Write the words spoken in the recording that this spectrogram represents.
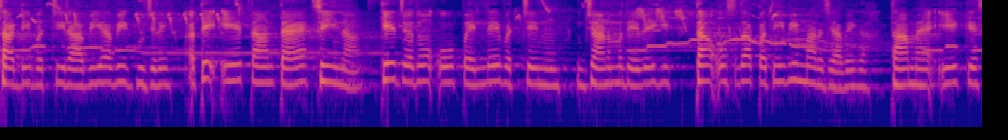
ਸਾਡੀ ਬੱਚੀ ਰਾਵੀਆ ਵੀ ਗੁਜ਼ਰੇ ਅਤੇ ਇਹ ਤਾਂ ਤੈਅ ਸੀ ਨਾ ਕਿ ਜਦੋਂ ਉਹ ਪਹਿਲੇ ਬੱਚੇ ਨੂੰ ਜਨਮ ਦੇਵੇਗੀ, ਤਾਂ ਉਸ ਦਾ ਪਤੀ ਵੀ ਮਰ ਜਾਵੇਗਾ। ਤਾਂ ਮੈਂ ਇਹ ਕਿਸ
